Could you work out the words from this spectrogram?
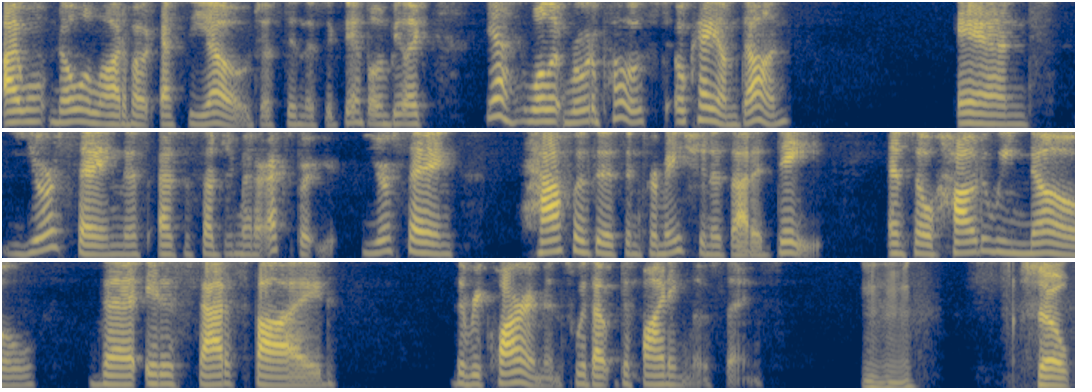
i won't know a lot about seo just in this example and be like yeah well it wrote a post okay i'm done and you're saying this as a subject matter expert you're saying half of this information is out of date. And so, how do we know that it has satisfied the requirements without defining those things? Mm-hmm. So,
